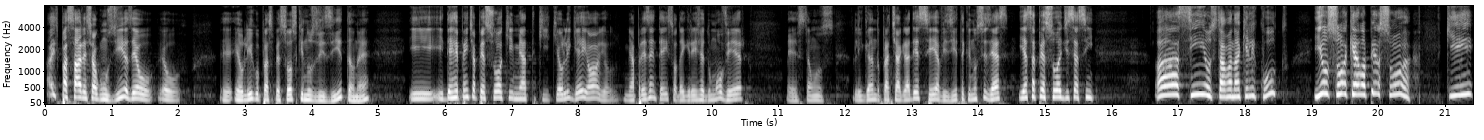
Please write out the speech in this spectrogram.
Aí passaram-se alguns dias, eu, eu, eu ligo para as pessoas que nos visitam, né? E, e, de repente a pessoa que, me, que, que eu liguei, ó, eu me apresentei, sou da igreja do Mover, eh, estamos ligando para te agradecer a visita que nos fizesse. E essa pessoa disse assim: ah, sim, eu estava naquele culto. E eu sou aquela pessoa que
